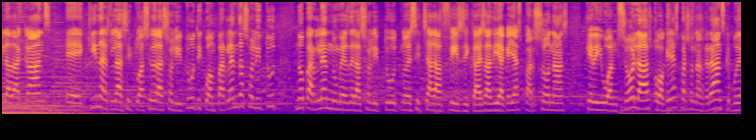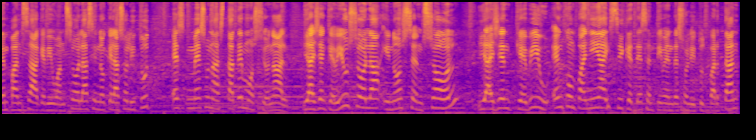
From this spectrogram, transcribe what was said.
Viladecans, eh, quina és la situació de la solitud i quan parlem de solitud no parlem només de la solitud no desitjada física, és a dir, aquelles persones que viuen soles o aquelles persones grans que podem pensar que viuen soles, sinó que la solitud és més un estat emocional. Hi ha gent que viu sola i no es sent sol, hi ha gent que viu en companyia i sí que té sentiment de solitud. Per tant,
